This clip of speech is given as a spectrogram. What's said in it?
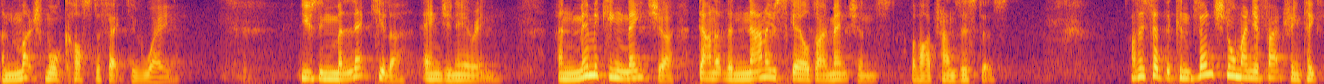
and much more cost effective way. Using molecular engineering and mimicking nature down at the nanoscale dimensions of our transistors. As I said, the conventional manufacturing takes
